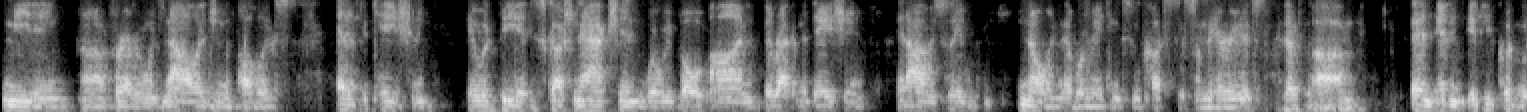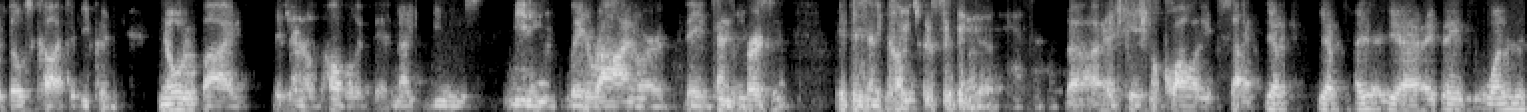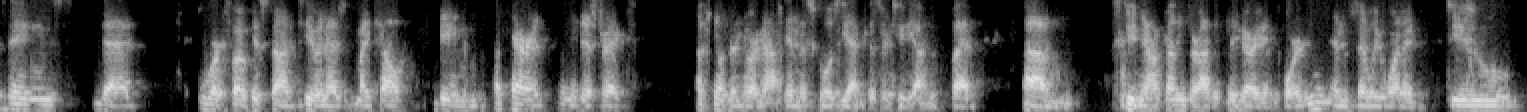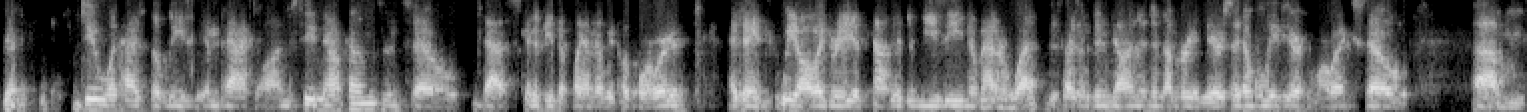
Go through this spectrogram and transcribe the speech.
meeting, uh, for everyone's knowledge and the public's edification, it would be a discussion action where we vote on the recommendation and obviously knowing that we're making some cuts to some areas. Yep. Um, and, and if you could with those cuts, if you could notify the general public that might be this meeting later on or they attend in person, if there's any cuts specific to, uh, educational quality itself. Yep, I, yeah, I think one of the things that we're focused on too, and as myself being a parent in the district of children who are not in the schools yet because they're too young, but um, student outcomes are obviously very important, and so we want to do do what has the least impact on student outcomes, and so that's going to be the plan that we put forward. I think we all agree it's not going to be easy no matter what. This hasn't been done in a number of years, I don't believe here in Warwick, so um,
